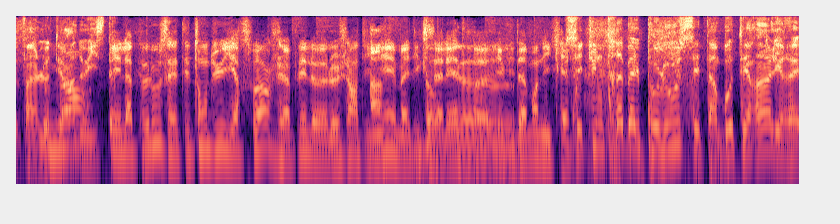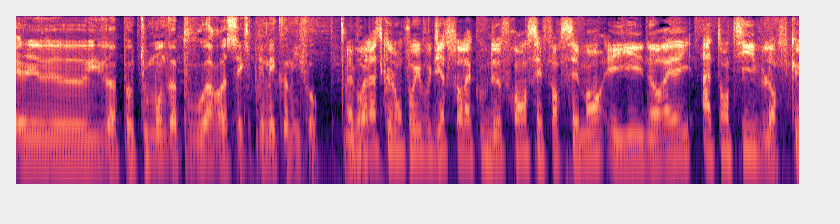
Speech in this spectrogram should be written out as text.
enfin le terrain de East. Et la pelouse a été tondue hier soir. J'ai appelé le, le jardinier Ah, et il m'a dit que ça allait être euh, euh, évidemment nickel. C'est une très belle pelouse, c'est un beau terrain. les euh, il va, tout le monde va pouvoir s'exprimer comme il faut. Mais Voilà ce que l'on pouvait vous dire sur la Coupe de France et forcément ayez une oreille attentive lorsque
